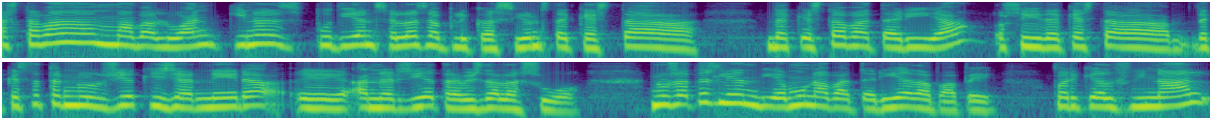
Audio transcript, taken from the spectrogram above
estàvem avaluant quines podien ser les aplicacions d'aquesta bateria, o sigui, d'aquesta tecnologia que genera eh, energia a través de la suor. Nosaltres li en diem una bateria de paper, perquè al final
